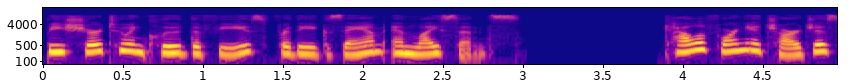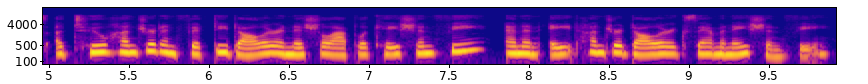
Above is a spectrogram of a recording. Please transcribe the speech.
Be sure to include the fees for the exam and license. California charges a $250 initial application fee and an $800 examination fee.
